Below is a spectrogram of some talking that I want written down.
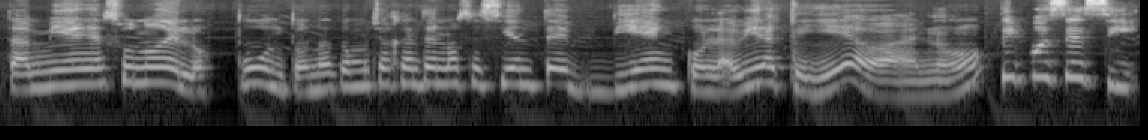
también es uno de los puntos, ¿no? Que mucha gente no se siente bien con la vida que lleva, ¿no? Sí, pues es sí,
